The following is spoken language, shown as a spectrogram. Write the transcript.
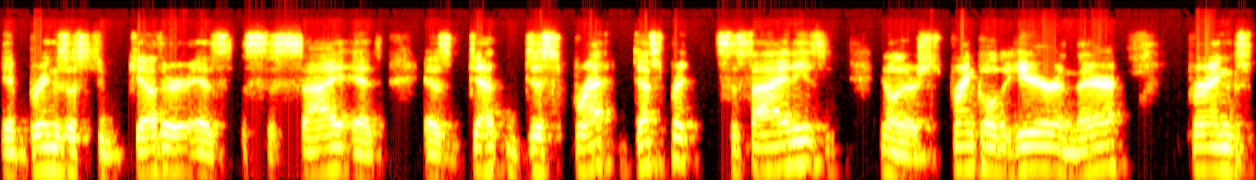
It brings us together as society, as, as de- disparate, desperate societies. You know, they're sprinkled here and there. Brings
